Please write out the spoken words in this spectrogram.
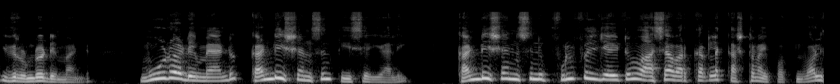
ఇది రెండో డిమాండ్. మూడో డిమాండ్ కండిషన్స్ని తీసేయాలి. కండిషన్స్ని ఫుల్ఫిల్ చేయటం ఆశా వర్కర్లకు కష్టమైపోతుంది. వాళ్ళు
